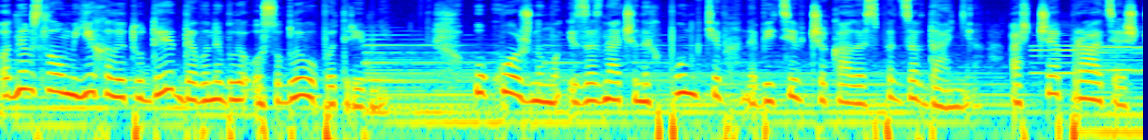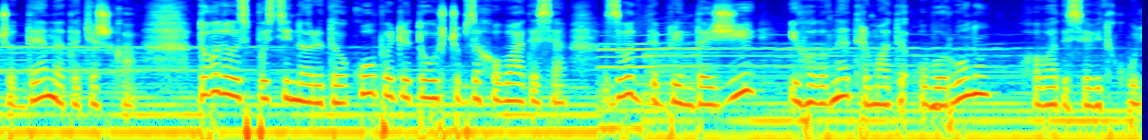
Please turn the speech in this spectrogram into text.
Одним словом, їхали туди, де вони були особливо потрібні. У кожному із зазначених пунктів на бійців чекали спецзавдання, а ще праця щоденна та тяжка. Доводилось постійно рити окопи для того, щоб заховатися, зводити бліндажі і головне тримати оборону, ховатися від куль.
